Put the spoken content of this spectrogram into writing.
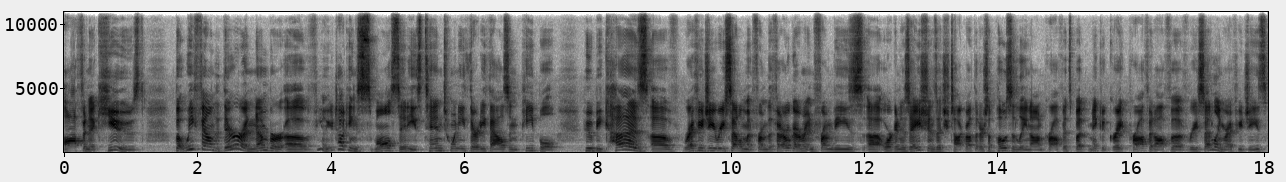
often accused but we found that there are a number of, you know, you're talking small cities, 10, 20, 30,000 people who, because of refugee resettlement from the federal government and from these uh, organizations that you talk about that are supposedly nonprofits but make a great profit off of resettling refugees,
